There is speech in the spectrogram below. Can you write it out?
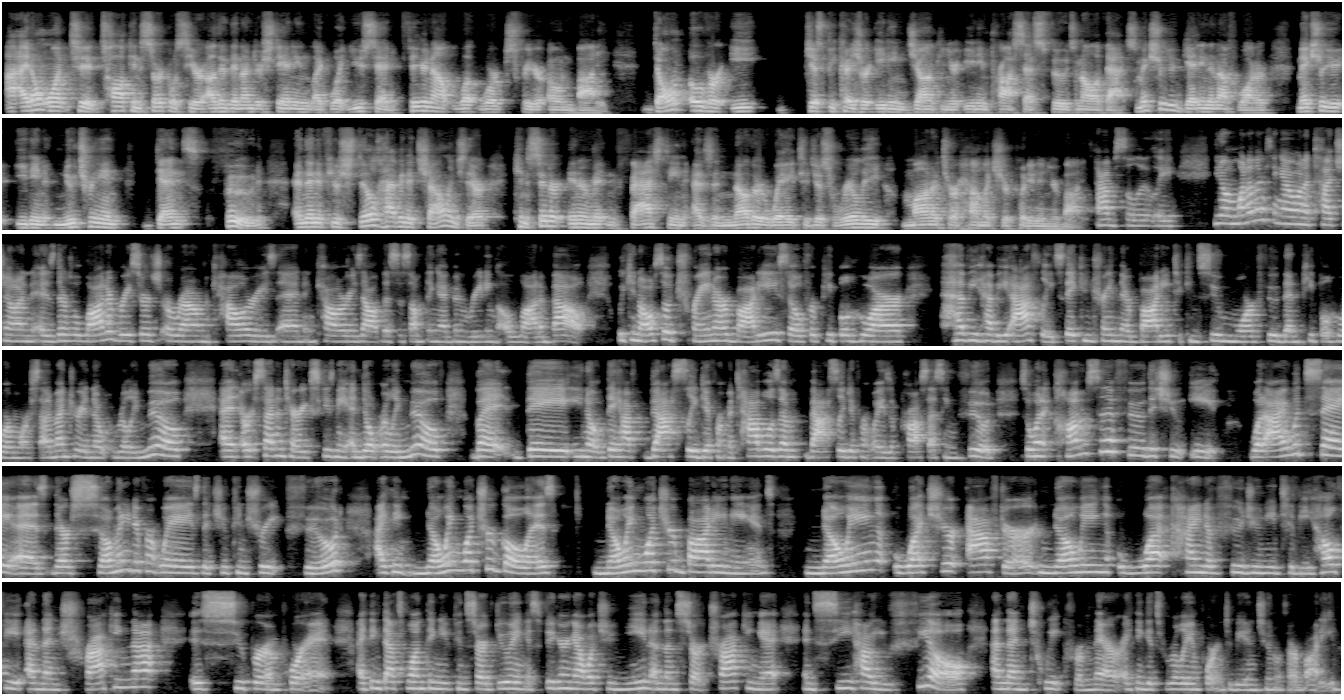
I don't want to talk in circles here other than understanding like what you said, figuring out what works for your own body. Don't overeat just because you're eating junk and you're eating processed foods and all of that. So make sure you're getting enough water. Make sure you're eating nutrient dense food. And then if you're still having a challenge there, consider intermittent fasting as another way to just really monitor how much you're putting in your body. Absolutely. You know, one other thing I want to touch on is there's a lot of research around calories in and calories out. This is something I've been reading a lot about. We can also train our body. So for people who are heavy, heavy athletes, they can train their body to consume more food than people who are more sedimentary and don't really move and or sedentary, excuse me, and don't really move, but they, you know, they have vastly different metabolism, vastly different ways of processing food. So when it comes to the food that you eat, what I would say is there's so many different ways that you can treat food. I think knowing what your goal is, knowing what your body needs, knowing what you're after, knowing what kind of food you need to be healthy, and then tracking that is super important. I think that's one thing you can start doing is figuring out what you need and then start tracking it and see how you feel and then tweak from there. I think it's really important to be in tune with our body.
